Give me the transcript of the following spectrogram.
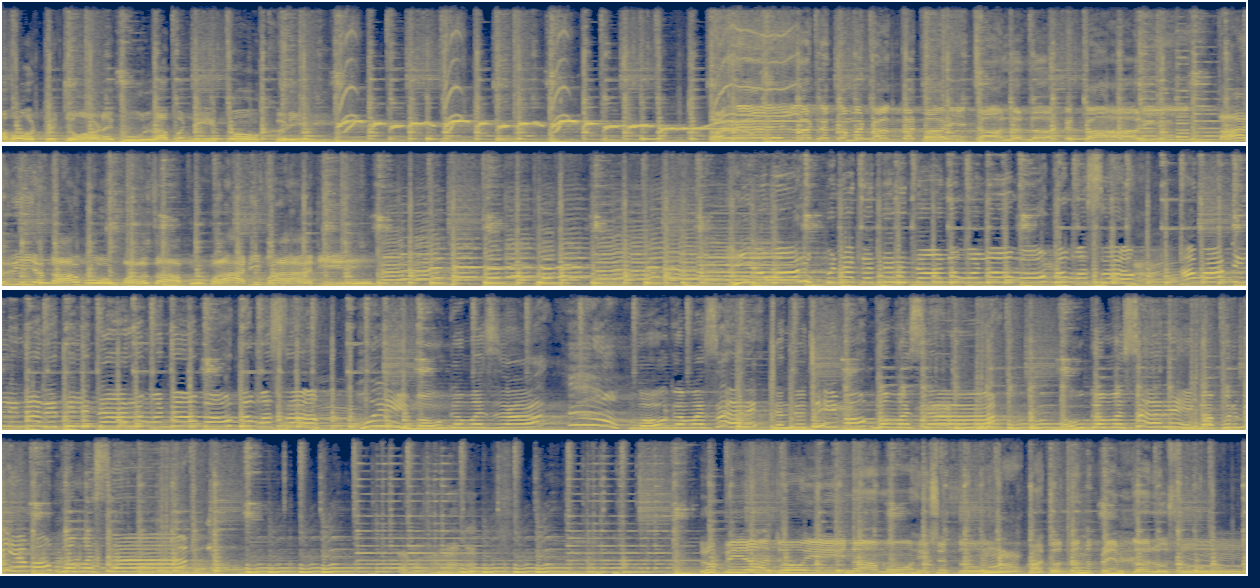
હોઠ જોણ ગુલાબની પોખડી. અરે લટક મટક તારી ચાલ લટકારી. તારી દાવો પર જાબુ વારી વારી. રૂપિયા જોઈ ના મોહિશ તું. હા તો તન પ્રેમ કરું છું.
